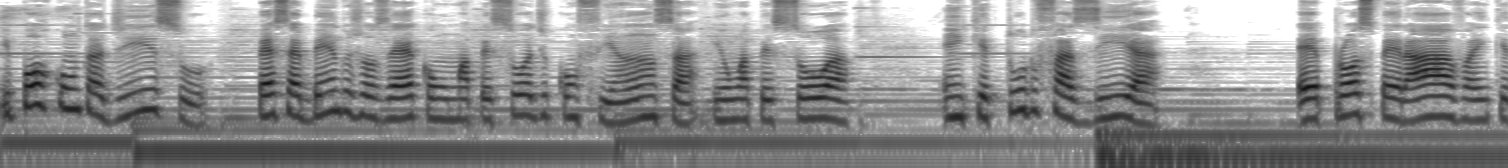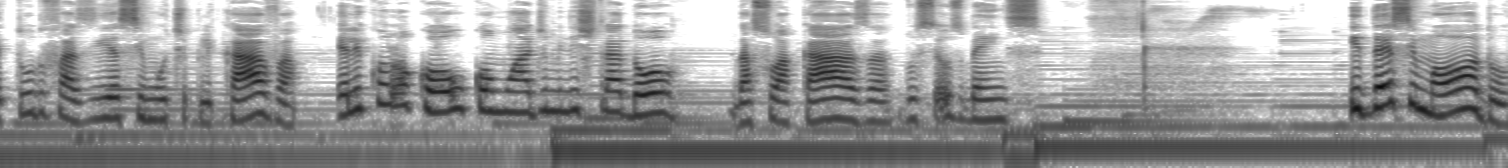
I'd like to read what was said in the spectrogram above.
E por conta disso, percebendo José como uma pessoa de confiança e uma pessoa em que tudo fazia é, prosperava, em que tudo fazia se multiplicava, ele colocou como administrador da sua casa, dos seus bens. E desse modo,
